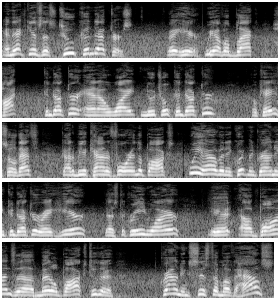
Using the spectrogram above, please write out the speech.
and that gives us two conductors right here. We have a black hot conductor and a white neutral conductor. Okay, so that's got to be accounted for in the box. We have an equipment grounding conductor right here. That's the green wire. It uh, bonds the metal box to the grounding system of the house.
